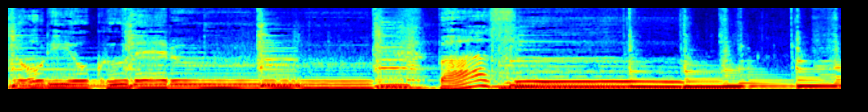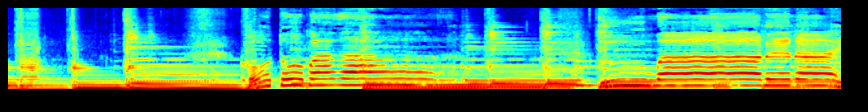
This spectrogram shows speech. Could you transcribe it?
乗り遅れる。バス。葉が生まれない。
